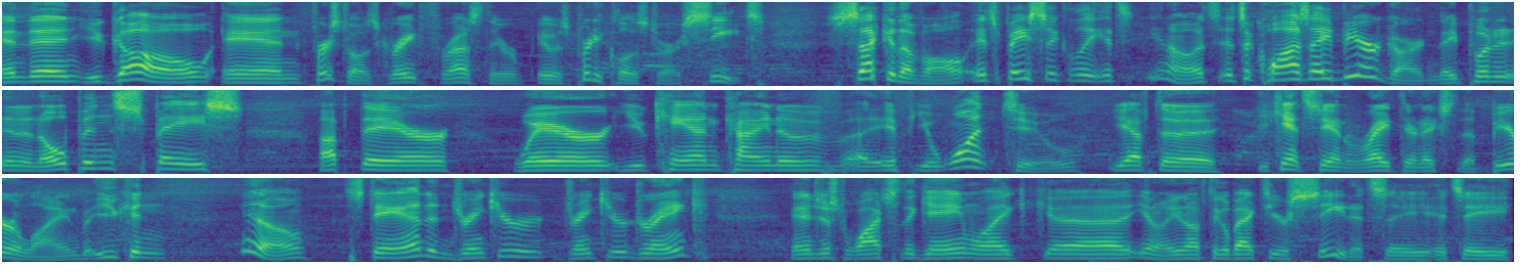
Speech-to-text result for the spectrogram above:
And then you go, and first of all, it's great for us. They were, it was pretty close to our seats. Second of all, it's basically it's you know it's it's a quasi beer garden. They put it in an open space up there where you can kind of, uh, if you want to, you have to. You can't stand right there next to the beer line, but you can, you know, stand and drink your drink your drink and just watch the game like uh, you know you don't have to go back to your seat. It's a it's a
